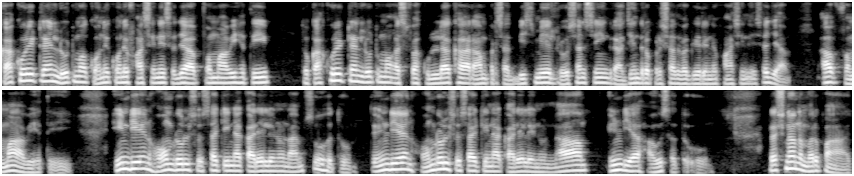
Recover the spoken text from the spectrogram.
કાકુરી ટ્રેન લૂંટમાં કોને કોને ફાંસીની સજા આપવામાં આવી હતી? તો કાકુરી ટ્રેન લૂંટમાં અશફાક ઉલ્લા ખા રામપ્રસાદ બિસ્મિલ રોશનસિંહ રાજેન્દ્ર પ્રસાદ વગેરેને ફાંસીની સજા આપવામાં આવી હતી. ઇન્ડિયન હોમ રૂલ સોસાયટીના કાર્યાલયનું નામ શું હતું? તો ઇન્ડિયન હોમ રૂલ સોસાયટીના કાર્યાલયનું નામ ઇન્ડિયા હાઉસ હતું. પ્રશ્ન નંબર પાંચ.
